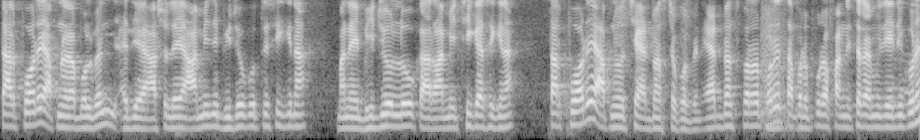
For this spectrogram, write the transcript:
তারপরে আপনারা বলবেন যে আসলে আমি যে ভিডিও করতেছি কিনা মানে ভিডিও লোক আর আমি ঠিক আছে কিনা তারপরে আপনি হচ্ছে অ্যাডভান্সটা করবেন। অ্যাডভান্স করার পরে তারপরে পুরো ফার্নিচার আমি রেডি করে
